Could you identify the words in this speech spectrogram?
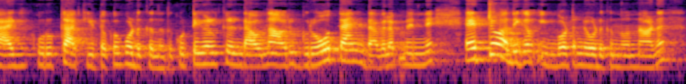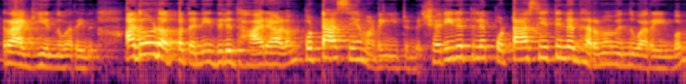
റാഗി കുറുക്കാക്കിയിട്ടൊക്കെ കൊടുക്കുന്നത്. കുട്ടികൾക്ക് ഉണ്ടാവുന്ന ആ ഒരു ഗ്രോത്ത് ആൻഡ് ഡെവലപ്മെന്റിന് ഏറ്റവും അധികം ഇമ്പോർട്ടന്റ് കൊടുക്കുന്ന ഒന്നാണ് റാഗി എന്ന് പറയുന്നത്. അതോടൊപ്പം തന്നെ ഇതിൽ ധാരാളം പൊട്ടാസ്യം അടങ്ങിയിട്ടുണ്ട്. ശരീരത്തിലെ പൊട്ടാസ്യം ഹൃദയത്തിന്റെ ധർമ്മം എന്ന് പറയുമ്പം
